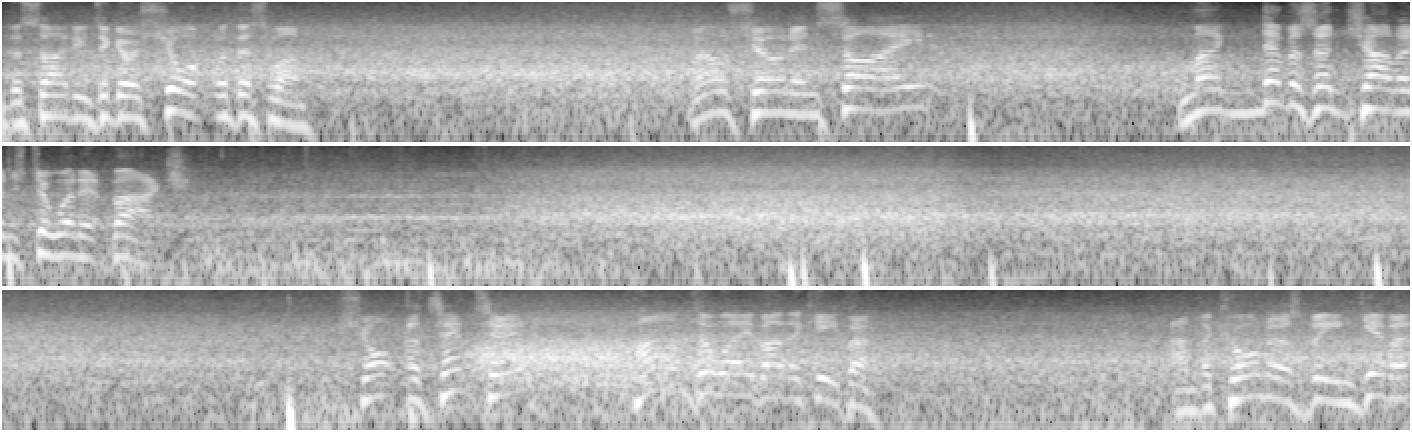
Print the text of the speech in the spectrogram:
And deciding to go short with this one. Well shown inside. Magnificent challenge to win it back. Shot attempted. Palmed away by the keeper. And the corner's been given.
